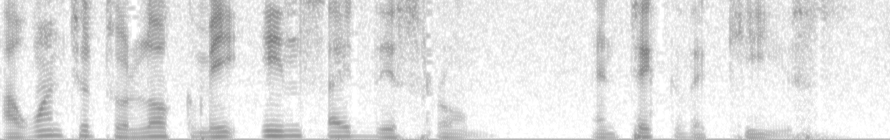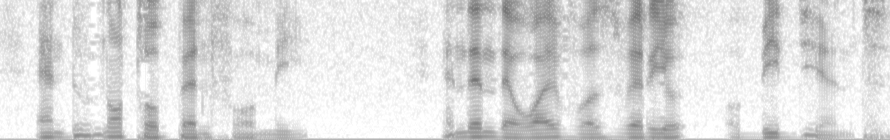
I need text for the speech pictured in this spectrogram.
I want you to lock me inside this room and take the keys and do not open for me. And then the wife was very obedient.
